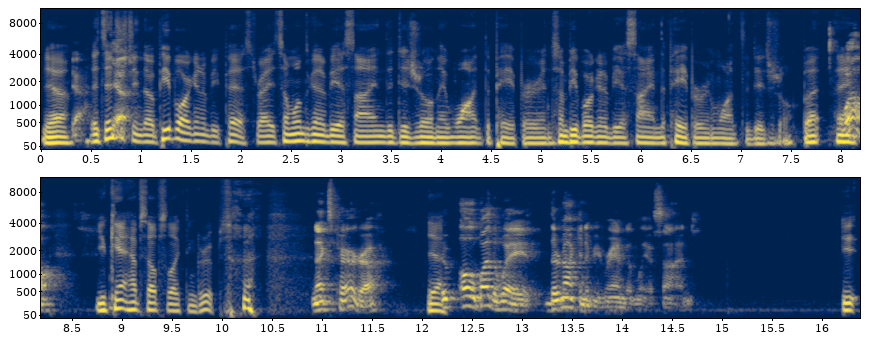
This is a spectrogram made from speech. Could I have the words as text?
Yeah. Yeah. It's interesting though. People are going to be pissed, right? Someone's going to be assigned the digital and they want the paper, and some people are going to be assigned the paper and want the digital. But hey, Well, you can't have self-selecting groups. next paragraph. yeah. Oh, by the way, they're not going to be randomly assigned. It-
